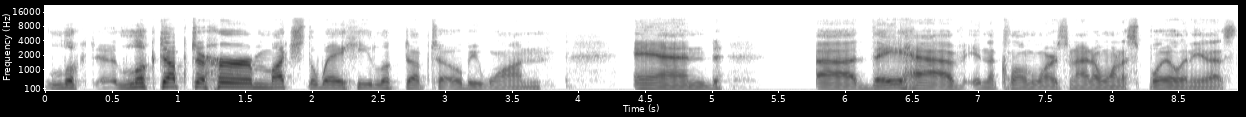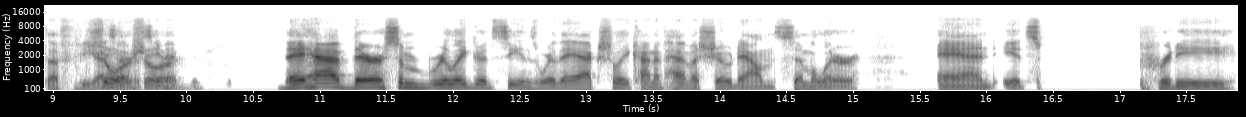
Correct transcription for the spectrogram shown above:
looked looked up to her much the way he looked up to Obi Wan, and uh, they have in the Clone Wars, and I don't want to spoil any of that stuff if you guys sure, haven't sure. seen it. They have there are some really good scenes where they actually kind of have a showdown similar, and it's pretty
